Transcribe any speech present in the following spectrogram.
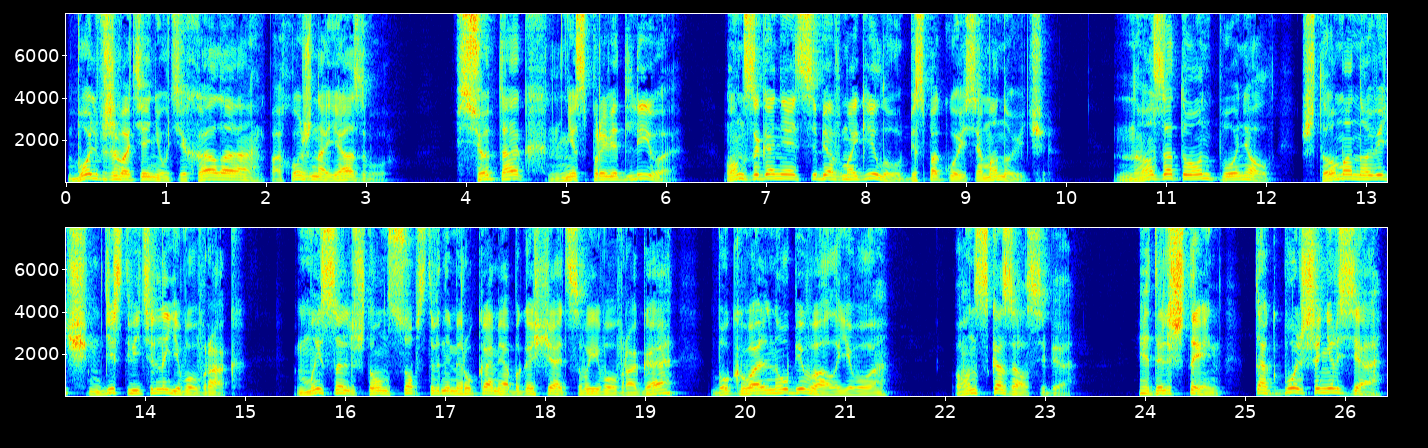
Боль в животе не утихала, похоже на язву. Все так несправедливо. Он загоняет себя в могилу, беспокоясь о Мановиче. Но зато он понял, что Манович действительно его враг. Мысль, что он собственными руками обогащает своего врага, буквально убивала его. Он сказал себе, «Эдельштейн, так больше нельзя.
